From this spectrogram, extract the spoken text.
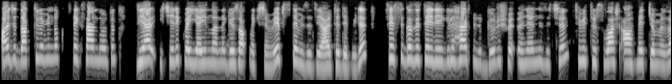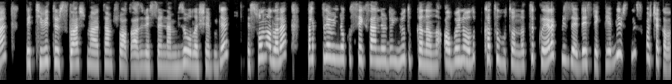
Ayrıca Daktilo 1984'ün diğer içerik ve yayınlarına göz atmak için web sitemizi ziyaret edebilir. Sesli Gazete ile ilgili her türlü görüş ve öneriniz için Twitter slash Ahmet Cem Özen ve Twitter slash Meltem Suat adreslerinden bize ulaşabilir. Ve son olarak Daktilo 1984'ün YouTube kanalına abone olup katıl butonuna tıklayarak bizleri destekleyebilirsiniz. Hoşçakalın.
